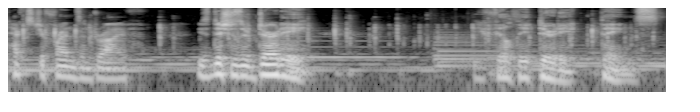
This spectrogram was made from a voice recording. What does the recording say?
Text your friends and drive. These dishes are dirty. You filthy, dirty things.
